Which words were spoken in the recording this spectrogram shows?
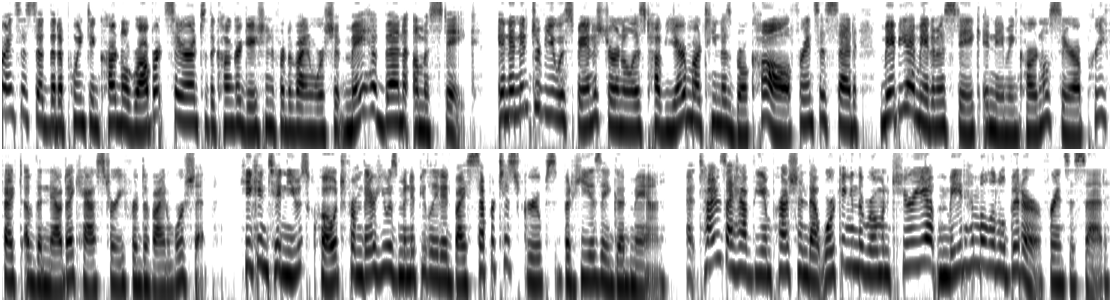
Francis said that appointing Cardinal Robert Sarah to the Congregation for Divine Worship may have been a mistake. In an interview with Spanish journalist Javier Martinez Brocal, Francis said, Maybe I made a mistake in naming Cardinal Sarah prefect of the now dicastery for divine worship. He continues, quote, From there he was manipulated by separatist groups, but he is a good man. At times I have the impression that working in the Roman Curia made him a little bitter, Francis said.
